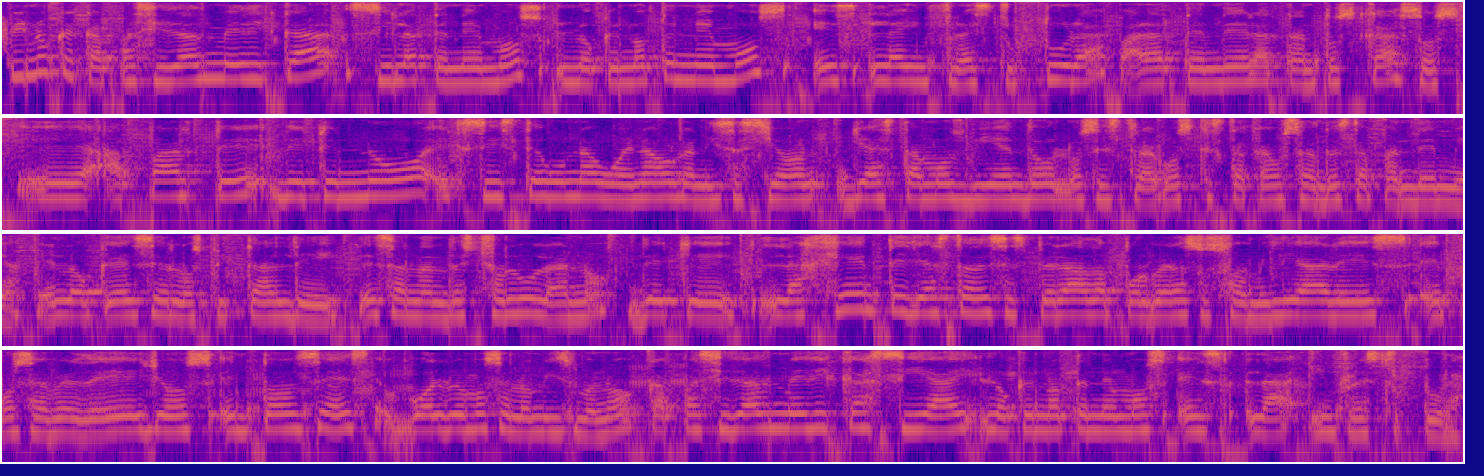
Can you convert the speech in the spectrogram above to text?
Opino que capacidad médica sí la tenemos, lo que no tenemos es la infraestructura para atender a tantos casos. Eh, aparte de que no existe una buena organización, ya estamos viendo los estragos que está causando esta pandemia en lo que es el hospital de, San Andrés Cholula, ¿no? De que la gente ya está desesperada por ver a sus familiares, eh, por saber de ellos. Entonces, volvemos a lo mismo, ¿no? Capacidad médica sí hay, lo que no tenemos es la infraestructura.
